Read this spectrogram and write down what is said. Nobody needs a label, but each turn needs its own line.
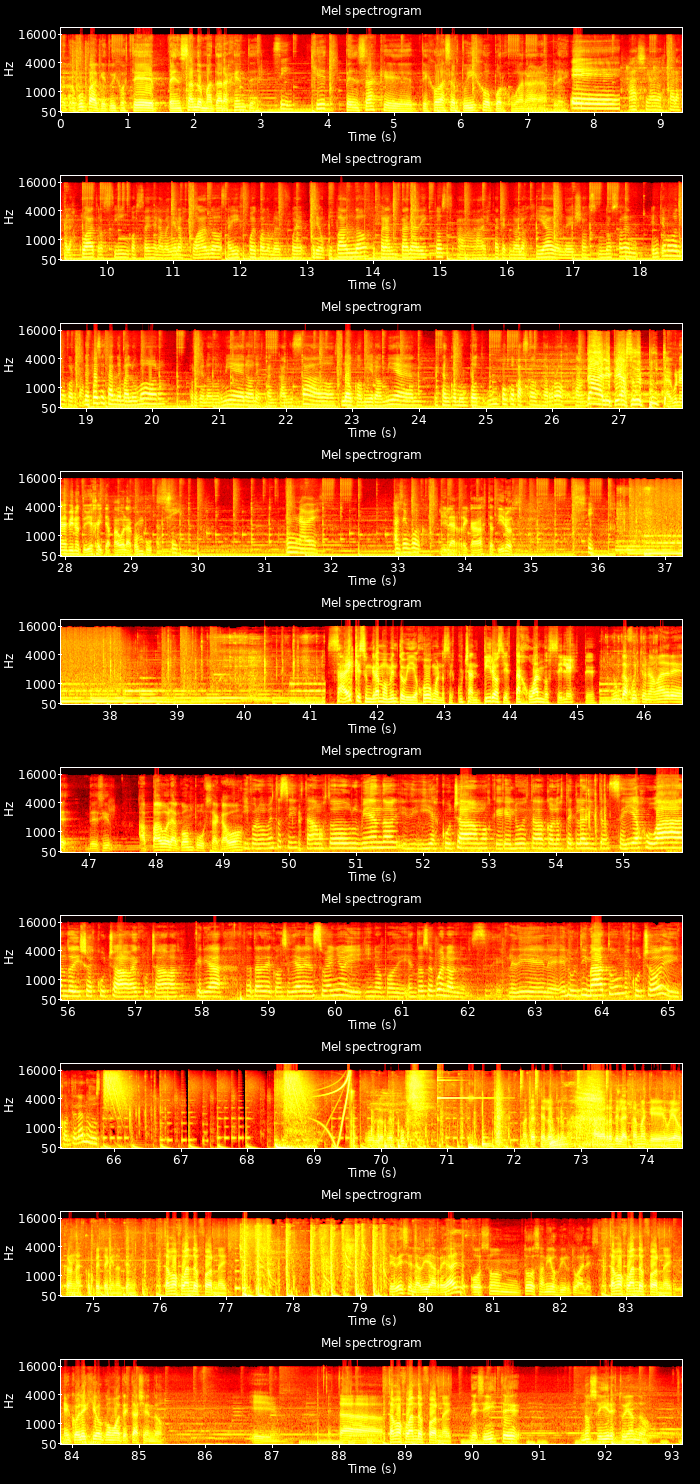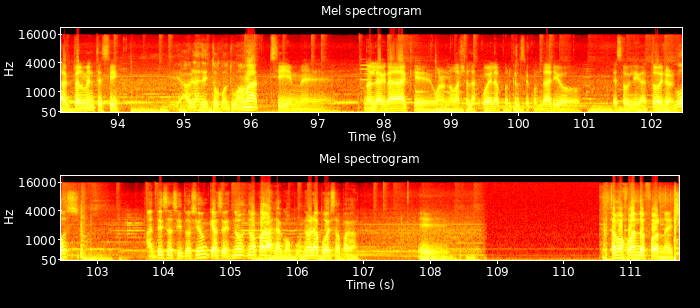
¿Te preocupa que tu hijo esté pensando en matar a gente?
Sí.
¿Qué pensás que dejó de hacer tu hijo por jugar a la Play?
Eh, ha llegado a estar hasta las 4, 5, 6 de la mañana jugando. Ahí fue cuando me fue preocupando que fueran tan adictos a esta tecnología donde ellos no saben en qué momento cortar. Después están de mal humor porque no durmieron, están cansados, no comieron bien, están como un, po- un poco pasados de rosca.
¡Dale, pedazo de puta! ¿Alguna vez vino tu vieja y te apagó la compu?
Sí. Una vez. Hace poco.
¿Y la recagaste a tiros?
Sí.
¿Sabés que es un gran momento videojuego cuando se escuchan tiros y está jugando Celeste?
¿Nunca fuiste una madre de decir, apago la compu, se acabó?
Y por momentos sí, estábamos todos durmiendo y, y escuchábamos que, que Lu estaba con los tecladitos. Seguía jugando y yo escuchaba, escuchaba. Quería tratar de conciliar el sueño y, y no podía. Entonces, bueno, le, le di el, el ultimátum, escuchó y corté la luz.
Uh, lo repuse. Mataste al otro, ¿no? Agarrate la llama que voy a buscar una escopeta que no tengo. Estamos jugando Fortnite.
¿Te ves en la vida real o son todos amigos virtuales?
Estamos jugando Fortnite.
¿En colegio cómo te está yendo?
Y está. Estamos jugando Fortnite.
¿Decidiste no seguir estudiando?
Actualmente sí.
Eh, ¿Hablas de esto con tu mamá?
Sí, me. No le agrada que bueno no vaya a la escuela porque el secundario es
¿Y
obligatorio.
vos, ante esa situación, qué haces? No, no apagas la compu, no la puedes apagar.
Eh, Estamos jugando Fortnite.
